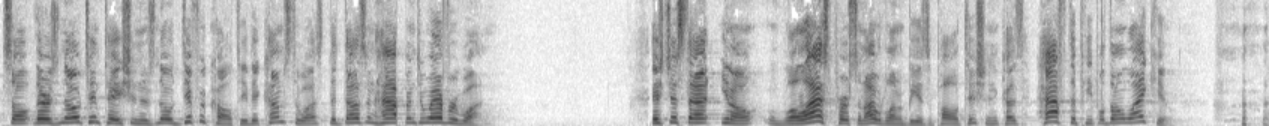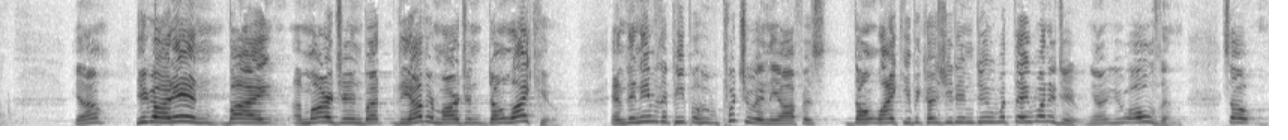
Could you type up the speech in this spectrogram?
so there's no temptation, there's no difficulty that comes to us that doesn't happen to everyone. It's just that, you know, the last person I would want to be is a politician because half the people don't like you. you know? You got in by a margin, but the other margin don't like you. And then even the people who put you in the office don't like you because you didn't do what they wanted you. You know, you owe them. So,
